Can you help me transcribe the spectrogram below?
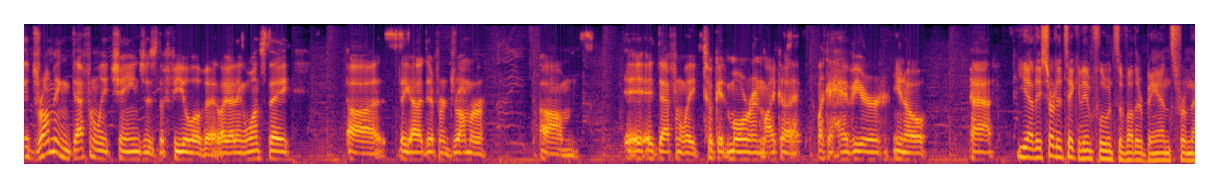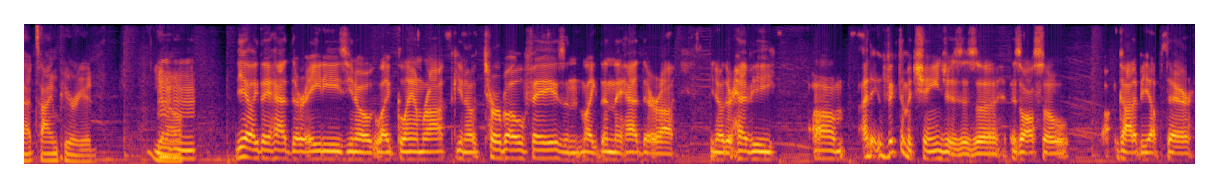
the drumming definitely changes the feel of it. Like I think once they uh, they got a different drummer, um, it, it definitely took it more in like a like a heavier you know path. yeah, they started taking influence of other bands from that time period. You know, Mhm. Yeah, like they had their '80s, you know, like glam rock, you know, turbo phase, and like then they had their, uh, you know, their heavy. Um, I think "Victim of Changes" is a is also got to be up there.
